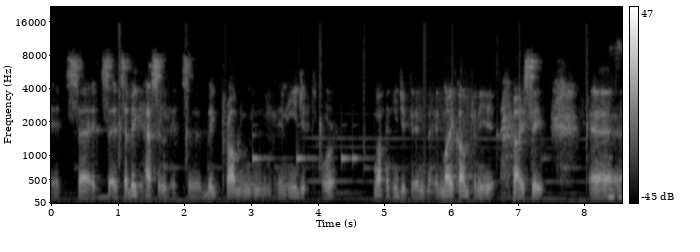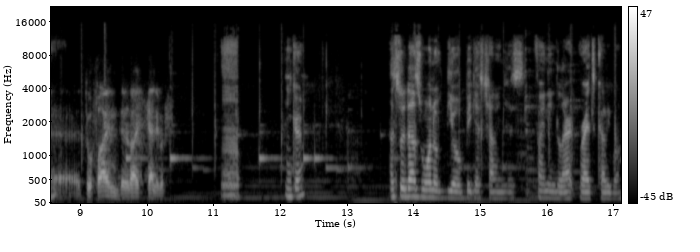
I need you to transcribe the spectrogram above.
it's uh, it's it's a big hassle. It's a big problem in, in Egypt, or not in Egypt, in, in my company, I say, uh, Okay. to find the right caliber. Okay. And so that's one of your biggest challenges, finding the right, right caliber.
